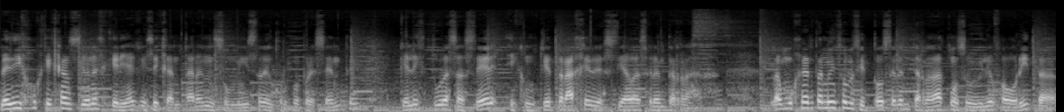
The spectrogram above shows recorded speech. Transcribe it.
Le dijo qué canciones quería que se cantaran en su misa del cuerpo presente, qué lecturas hacer y con qué traje deseaba ser enterrada. La mujer también solicitó ser enterrada con su Biblia favorita.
